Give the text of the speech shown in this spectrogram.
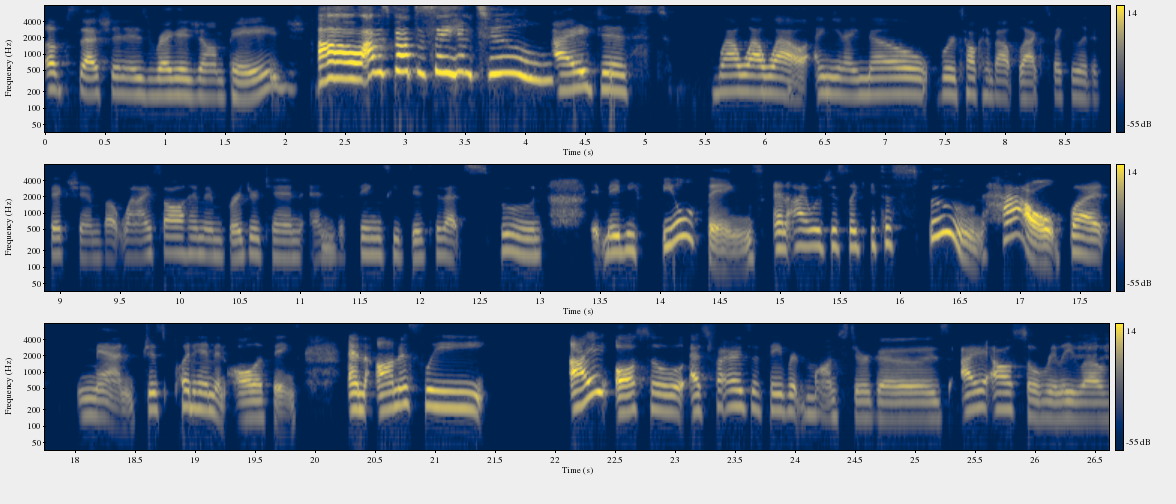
obsession is Regé-Jean Page. Oh, I was about to say him too. I just wow, wow, wow. I mean, I know we're talking about black speculative fiction, but when I saw him in Bridgerton and the things he did to that spoon, it made me feel things. And I was just like, it's a spoon. How? But man, just put him in all the things. And honestly, I also, as far as a favorite monster goes, I also really love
